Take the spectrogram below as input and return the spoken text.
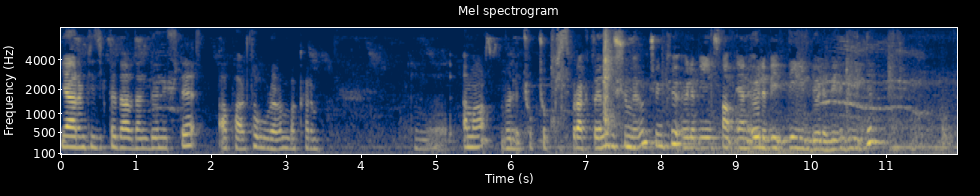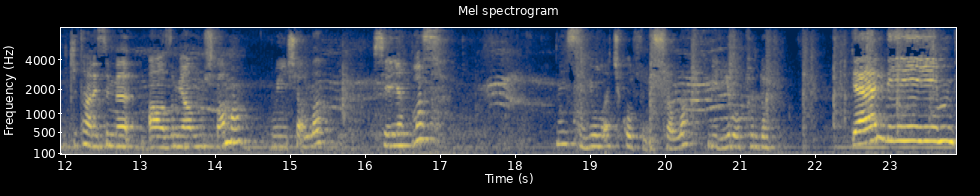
Yarın fizik tedaviden dönüşte aparta uğrarım bakarım. Ee, ama böyle çok çok pis bıraktığını düşünmüyorum. Çünkü öyle bir insan yani öyle bir değildi öyle biri değildi. İki tanesinde ağzım yanmıştı ama bu inşallah şey yapmaz. Neyse yol açık olsun inşallah. Bir yıl oturdum. Geldim.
